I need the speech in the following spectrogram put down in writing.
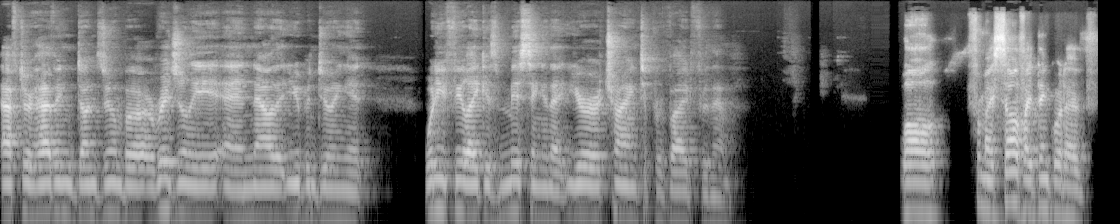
after having done Zumba originally and now that you've been doing it? What do you feel like is missing and that you're trying to provide for them? Well, for myself, I think what I've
